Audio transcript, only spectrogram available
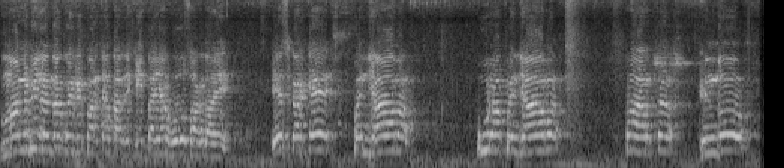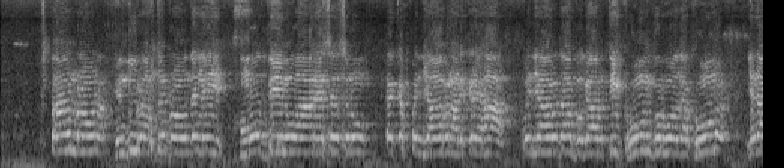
ਮੰਨ ਵੀ ਲੈਂਦਾ ਕੋਈ ਵੀ ਪਰਚਾ ਦਰਜ ਕੀਤਾ ਯਾਰ, ਹੋ ਸਕਦਾ ਏ। ਇਸ ਕਰਕੇ ਪੰਜਾਬ, ਪੂਰਾ ਪੰਜਾਬ, ਭਾਰਤ, ਹਿੰਦੂ ਸਤਾਨ ਬਣਾਉਣ ਹਿੰਦੂ ਰਾਸ਼ਟਰ ਬਣਾਉਣ ਦੇ ਲਈ ਮੋਦੀ ਨੂੰ ਆਰਐਸਐਸ ਨੂੰ ਇੱਕ ਪੰਜਾਬ ਰੜਕ ਰਿਹਾ। ਪੰਜਾਬ ਦਾ ਬਗਾਵਤੀ ਖੂਨ ਗੁਰੂਆਂ ਦਾ ਖੂਨ ਜਿਹੜਾ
